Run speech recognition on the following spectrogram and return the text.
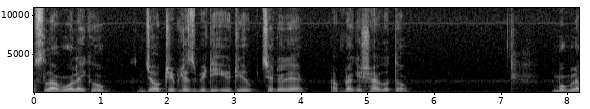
আসসালামু আলাইকুম, জব ট্রিপলেস বিডি ইউটিউব চ্যানেলে আপনাকে স্বাগতম। মোংলা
